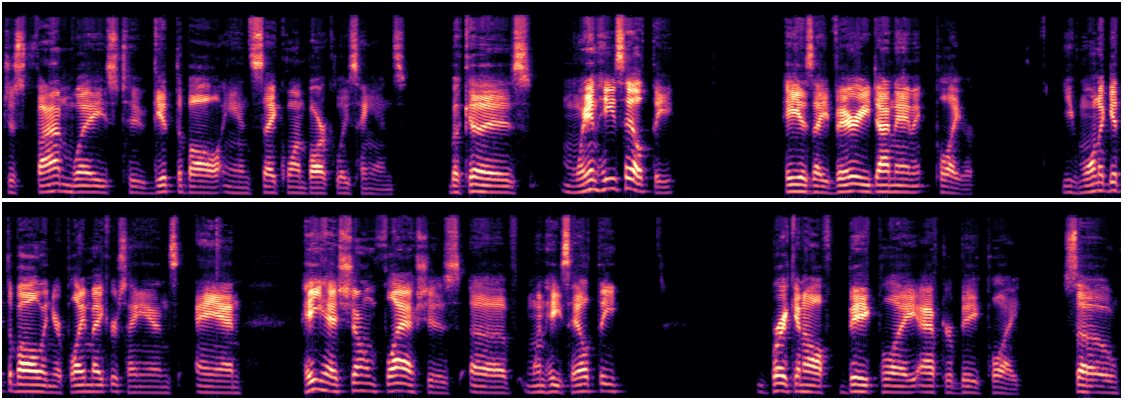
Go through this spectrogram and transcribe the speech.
just find ways to get the ball in Saquon Barkley's hands because when he's healthy, he is a very dynamic player. You want to get the ball in your playmaker's hands, and – he has shown flashes of when he's healthy, breaking off big play after big play. So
